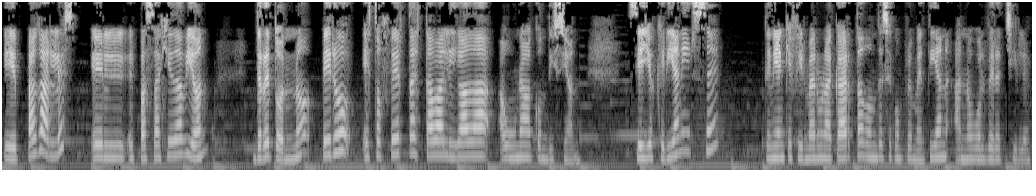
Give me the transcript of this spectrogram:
eh, pagarles el, el pasaje de avión de retorno, pero esta oferta estaba ligada a una condición. Si ellos querían irse, tenían que firmar una carta donde se comprometían a no volver a Chile.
